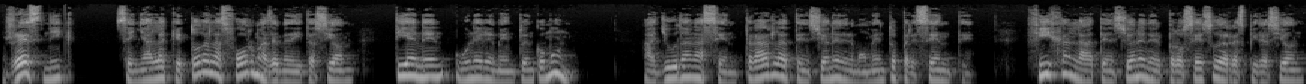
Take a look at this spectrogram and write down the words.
Resnick señala que todas las formas de meditación tienen un elemento en común. Ayudan a centrar la atención en el momento presente, fijan la atención en el proceso de respiración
